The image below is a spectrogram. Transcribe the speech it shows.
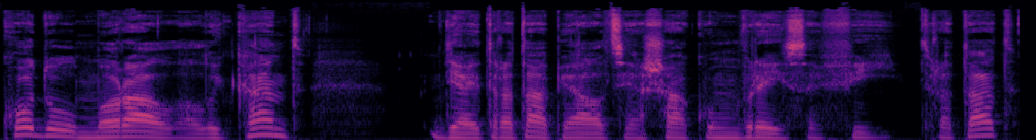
Codul moral al lui Kant de a-i trata pe alții așa cum vrei să fii tratat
